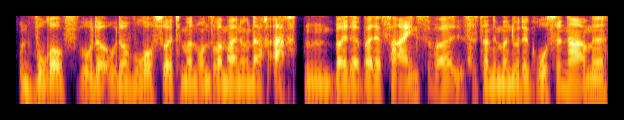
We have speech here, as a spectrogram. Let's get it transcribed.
Und worauf oder, oder worauf sollte man unserer Meinung nach achten bei der, bei der Vereinswahl? Ist es dann immer nur der große Name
